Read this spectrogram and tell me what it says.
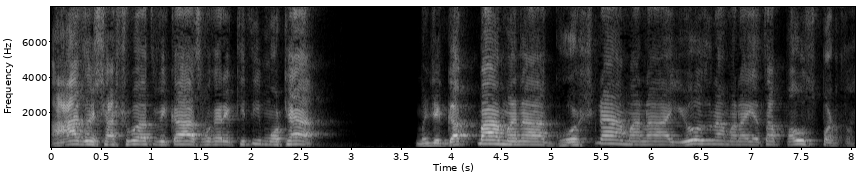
आज शाश्वत विकास वगैरे किती मोठ्या म्हणजे गप्पा म्हणा घोषणा म्हणा योजना म्हणा याचा पाऊस पडतोय.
